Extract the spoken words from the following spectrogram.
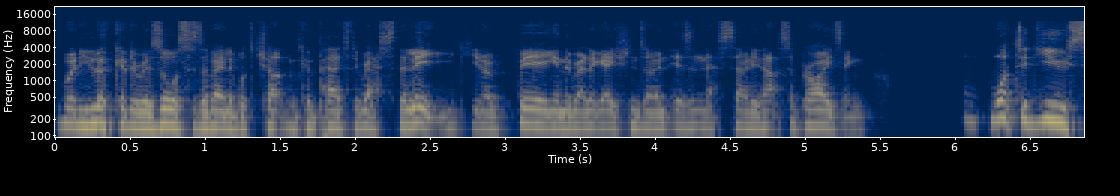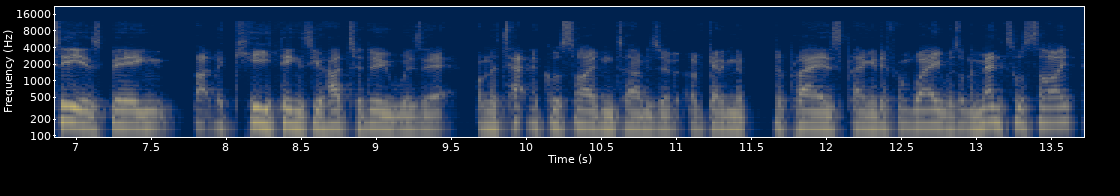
when you look at the resources available to Cheltenham compared to the rest of the league, you know being in the relegation zone isn't necessarily that surprising what did you see as being like the key things you had to do? Was it on the technical side in terms of, of getting the, the players playing a different way? Was on the mental side,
